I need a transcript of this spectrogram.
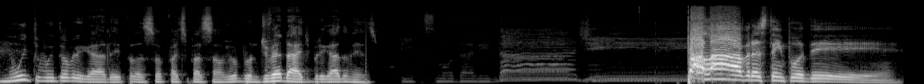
Muito, muito obrigado aí pela sua participação, viu, Bruno? De verdade, obrigado mesmo. Palavras têm poder.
